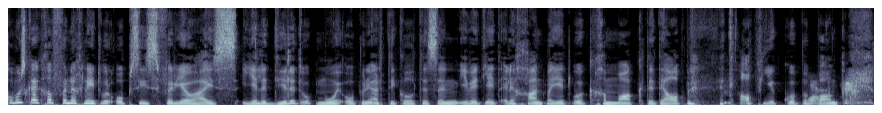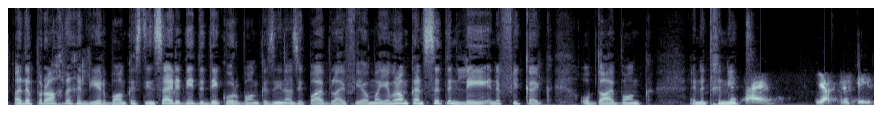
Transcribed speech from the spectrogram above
Kom ons kyk gou vinnig net oor opsies vir jou huis. Jy deel dit ook mooi op in die artikel tussen, jy weet jy het elegant, maar jy het ook gemak. Dit help dit help jy koop 'n ja. bank wat 'n pragtige leerbank is. Tensy dit net 'n dekorbank is nie, dan is ek baie bly vir jou, maar jy moet hom kan sit en lê en 'n fliek kyk op daai bank en dit geniet. Okay. Ja, presies.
